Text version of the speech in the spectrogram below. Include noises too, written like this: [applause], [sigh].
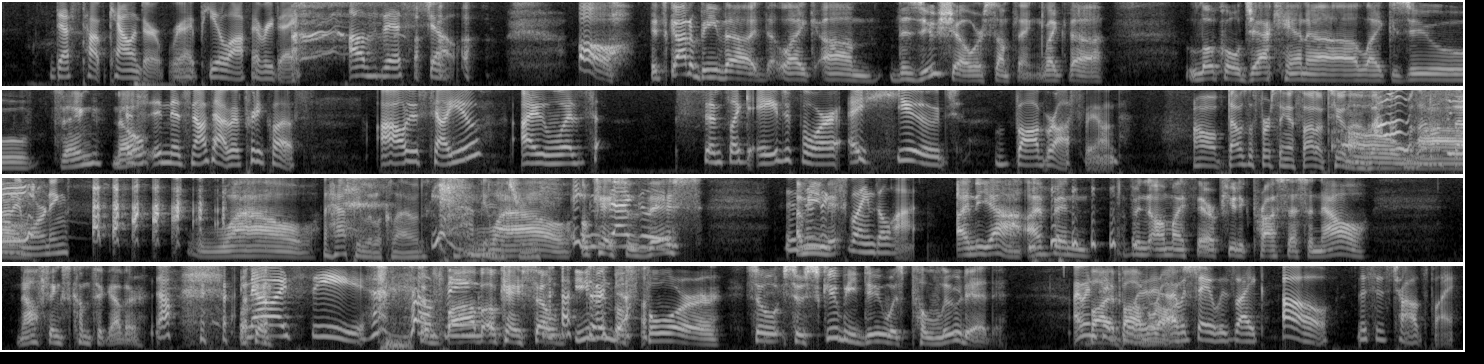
desktop calendar where I peel off every day [laughs] of this show. Oh, it's got to be the like um the zoo show or something. Like the local Jack Hanna like zoo thing? No. It's, and it's not that, but pretty close. I'll just tell you, I was since like age four a huge Bob Ross fan. Oh, that was the first thing I thought of too. And I was like, oh, was that on Saturday mornings? [laughs] wow. The happy little cloud. The happy little tree. Wow. Okay, so Exactly. this This I just mean, it- explains a lot. I yeah, I've been [laughs] I've been on my therapeutic process and now now things come together. Now, [laughs] now I see. So Bob, okay, so even turned out. before so so Scooby Doo was polluted. I wouldn't say Bob polluted. I would say it was like, oh, this is child's play.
